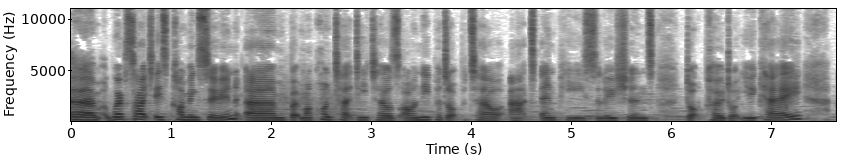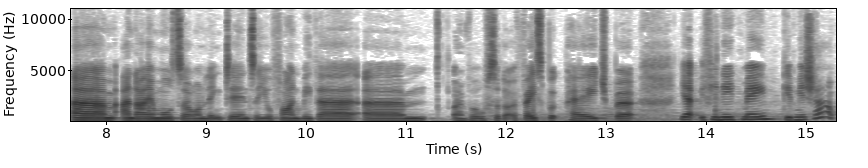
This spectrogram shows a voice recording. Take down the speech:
Um, website is coming soon, um, but my contact details are nipa.patel at npesolutions.co.uk. Um, and I am also on LinkedIn, so you'll find me there. Um, I've also got a Facebook page. But yep, if you need me, give me a shout.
